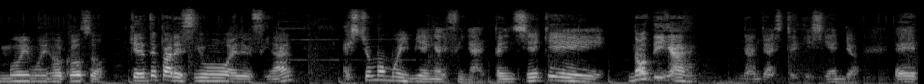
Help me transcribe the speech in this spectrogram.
muy, muy jocoso. ¿Qué te pareció el final? Estuvo muy bien el final. Pensé que, no digas, no, ya estoy diciendo, eh,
